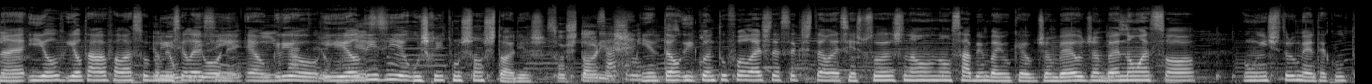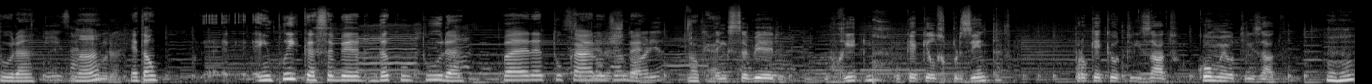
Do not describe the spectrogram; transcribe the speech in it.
Não é? E ele ele estava a falar sobre Ele é um isso. ele é griot, assim, né? é um Exato. griot. Eu E ele dizia: os ritmos são histórias. São histórias. Exatamente. E, então, e quando tu falaste dessa questão, é assim, as pessoas não, não sabem bem o que é o djambé. O djambé não é só um instrumento, é cultura. Exato. Não é? Cultura. Então, eh, implica saber da cultura para tocar Saber o djambé. história, Ok. Tem que saber o ritmo, o que é que ele representa, para o que é que é utilizado, como é utilizado. Uhum.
